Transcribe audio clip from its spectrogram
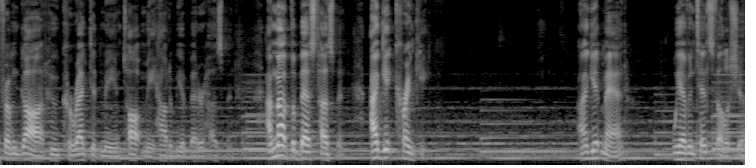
from God who corrected me and taught me how to be a better husband. I'm not the best husband. I get cranky. I get mad. We have intense fellowship.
